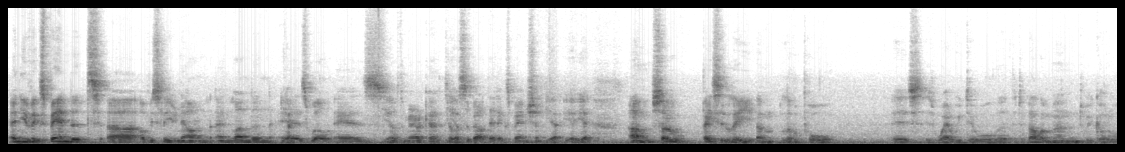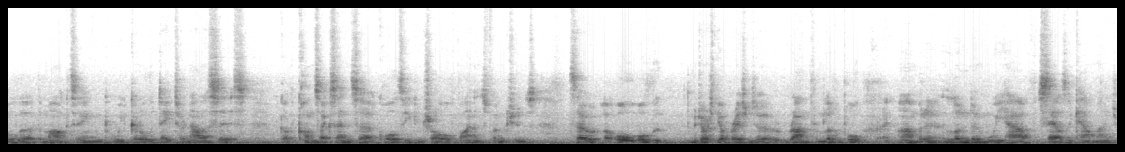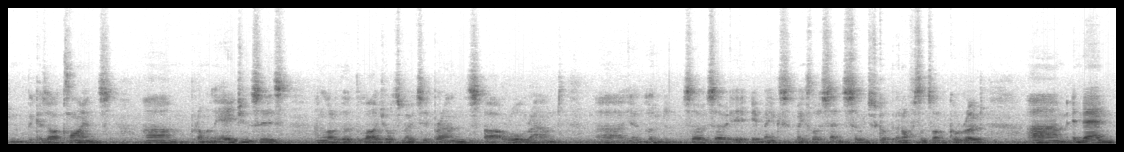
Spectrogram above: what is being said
and you've expanded. Uh, obviously, you're now in, in London Yeah. as well as Yeah. North America. Tell us about that expansion. Yeah, yeah, yeah. Um, so basically, um, Liverpool is is where we do all the, the development. We've got all the, the marketing. We've got all the data analysis. We've got the contact center, quality control, finance functions. So uh, all all the, the majority of the operations are run from Liverpool. Right. Um, but in, in London, we have sales and account management because our clients, um, predominantly agencies, and a lot of the, the large automotive brands are, all around uh, you know, London. So so it, it makes makes a lot of sense. So we just got an office on Tottenham Court Road, um, and then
